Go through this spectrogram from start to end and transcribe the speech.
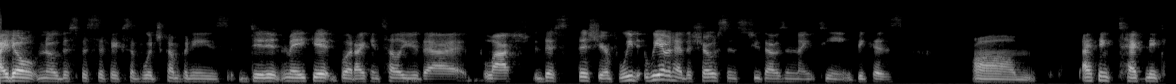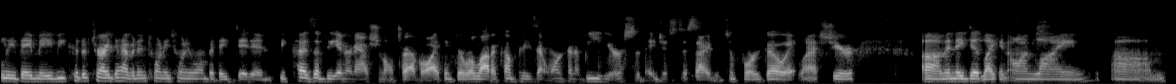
I don't know the specifics of which companies didn't make it, but I can tell you that last this this year we we haven't had the show since 2019 because um, I think technically they maybe could have tried to have it in 2021, but they didn't because of the international travel. I think there were a lot of companies that weren't going to be here, so they just decided to forego it last year. Um, and they did like an online um,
